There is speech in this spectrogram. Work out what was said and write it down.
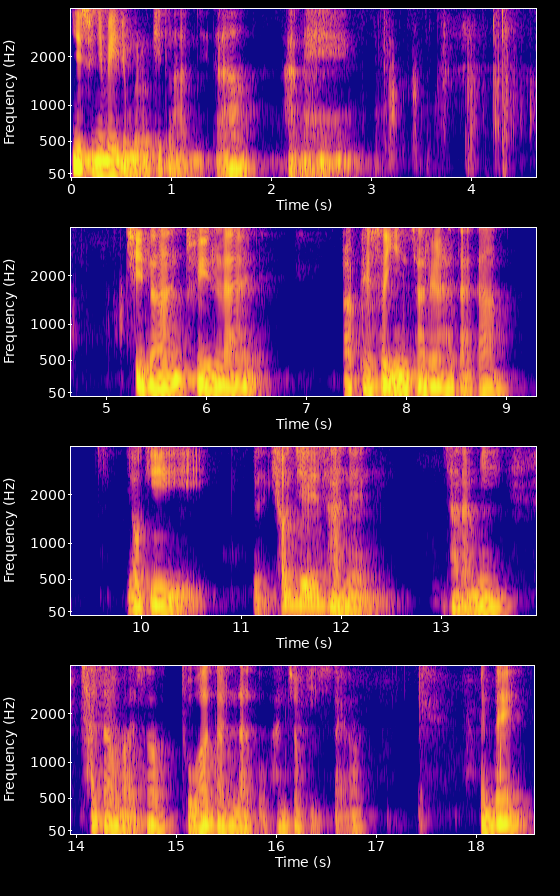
예수님의 이름으로 기도합니다. 아멘. 지난 주일날 앞에서 인사를 하다가 여기 그 현지에 사는 사람이 찾아와서 도와달라고 한 적이 있어요. 근데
